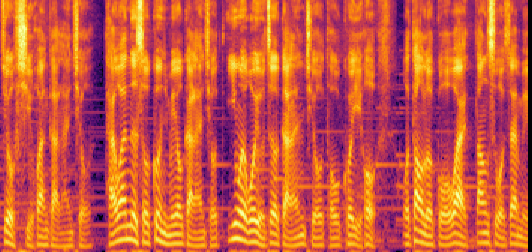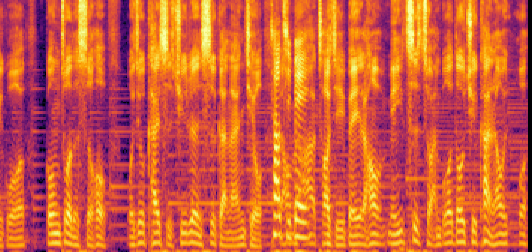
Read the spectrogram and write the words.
就喜欢橄榄球。台湾那时候根本没有橄榄球，因为我有这个橄榄球头盔以后。我到了国外，当时我在美国工作的时候，我就开始去认识橄榄球，超级杯，超级杯，然后每一次转播都去看，然后我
